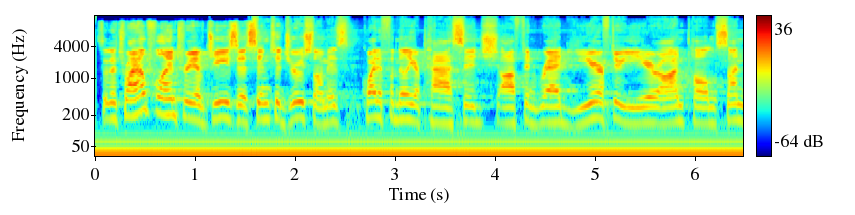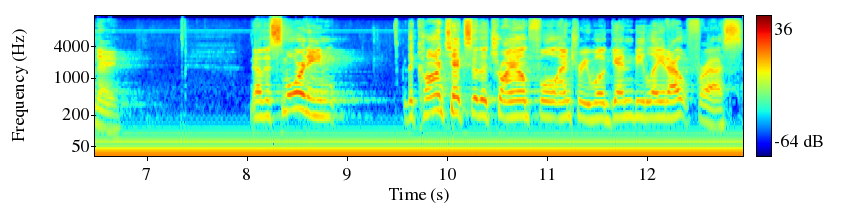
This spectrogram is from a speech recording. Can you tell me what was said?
So, the triumphal entry of Jesus into Jerusalem is quite a familiar passage, often read year after year on Palm Sunday. Now, this morning, the context of the triumphal entry will again be laid out for us,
